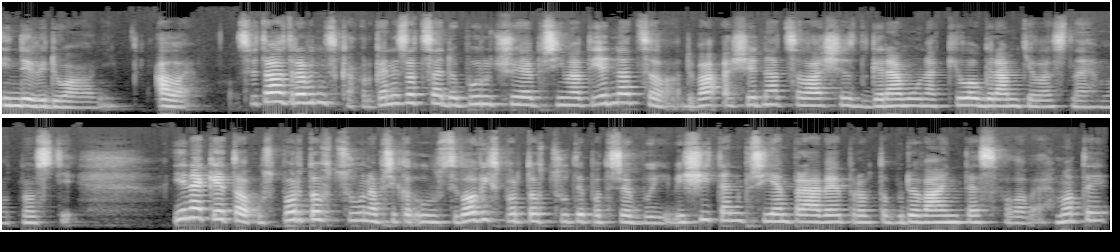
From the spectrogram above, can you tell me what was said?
individuální. Ale Světová zdravotnická organizace doporučuje přijímat 1,2 až 1,6 gramů na kilogram tělesné hmotnosti. Jinak je to u sportovců, například u silových sportovců, ty potřebují vyšší ten příjem právě pro to budování té svalové hmoty,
